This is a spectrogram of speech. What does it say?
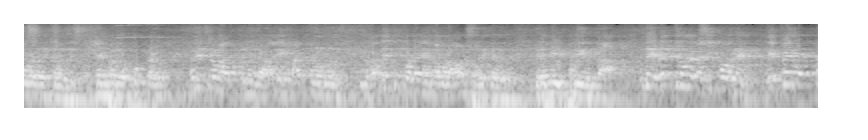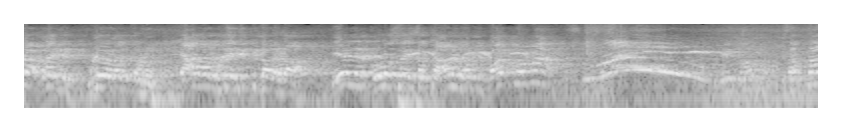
கூட இருக்கிறது என்பதை பூக்களும் வெளிச்சமா இருக்கிறது அழகை பார்க்கணும் இது வதைத்துக் கொள்ள நம்ம அவசரம் இருக்கிறது எனவே இப்படி இருந்தா இந்த இடத்தில் உள்ள வசிப்பவர்கள் எப்பேற்பட்ட அழகு உள்ளவர்களாக இருக்கணும் வேண்டும் உள்ளே இருக்கின்றார்களா ஏழு குலோசனை சற்று ஆறு நாளில் பார்ப்போமா சத்தா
